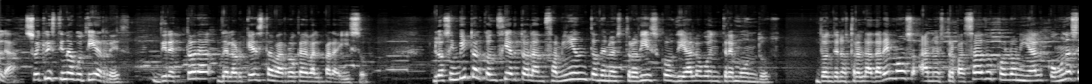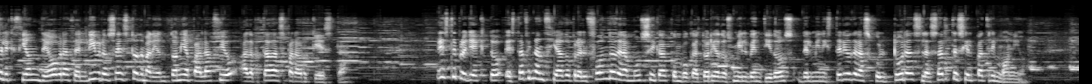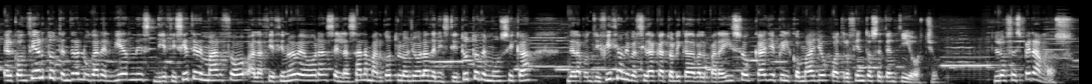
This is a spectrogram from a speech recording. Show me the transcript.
Hola, soy Cristina Gutiérrez, directora de la Orquesta Barroca de Valparaíso. Los invito al concierto lanzamiento de nuestro disco Diálogo entre Mundos, donde nos trasladaremos a nuestro pasado colonial con una selección de obras del libro sexto de María Antonia Palacio adaptadas para orquesta. Este proyecto está financiado por el Fondo de la Música Convocatoria 2022 del Ministerio de las Culturas, las Artes y el Patrimonio el concierto tendrá lugar el viernes 17 de marzo a las 19 horas en la sala Margot Loyola del Instituto de Música de la Pontificia Universidad Católica de Valparaíso, calle Pilcomayo 478. Los esperamos.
